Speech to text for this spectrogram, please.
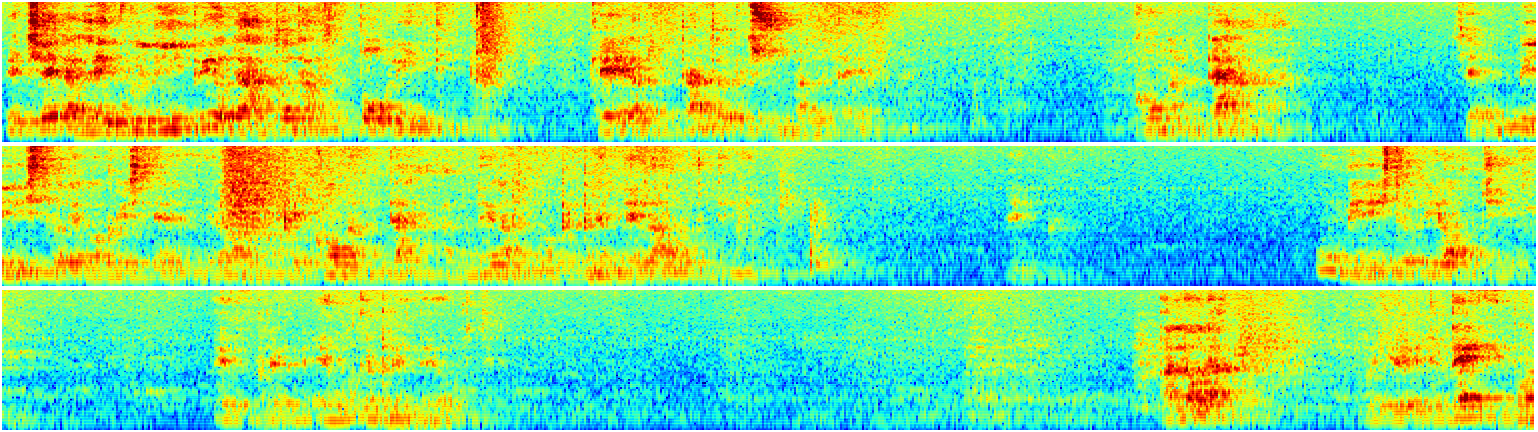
e c'era l'equilibrio dato dalla politica che era tutt'altro che subalterna, comandava cioè un ministro democristiano era uno che comandava, non era uno che prendeva ordini. Ecco. Un ministro di oggi è, un, è uno che prende ordini. Allora, voi direte, beh, in buona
